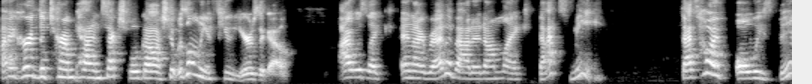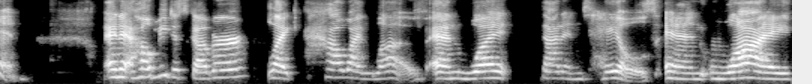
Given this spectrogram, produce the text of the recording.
I heard the term pansexual, gosh, it was only a few years ago. I was like, and I read about it, I'm like, that's me. That's how I've always been. And it helped me discover like how I love and what that entails and why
